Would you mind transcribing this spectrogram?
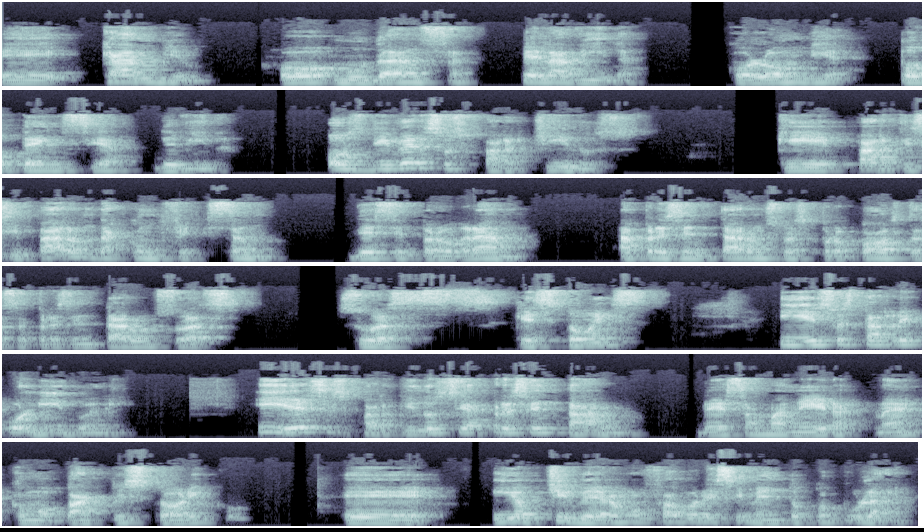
eh, cambio ou mudança pela vida. Colômbia, potência de vida. Os diversos partidos que participaram da confecção desse programa apresentaram suas propostas, apresentaram suas, suas questões, e isso está recolhido ali. E esses partidos se apresentaram dessa maneira, né, como pacto histórico, eh, e obtiveram o favorecimento popular.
